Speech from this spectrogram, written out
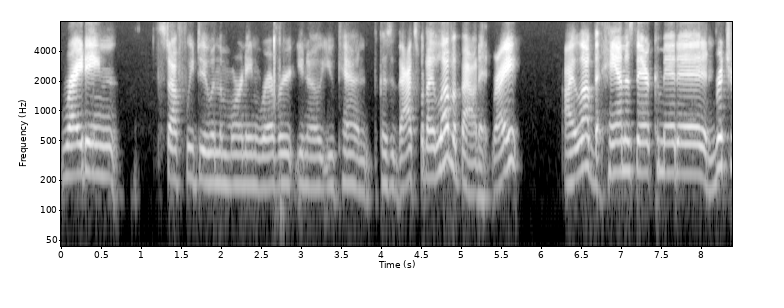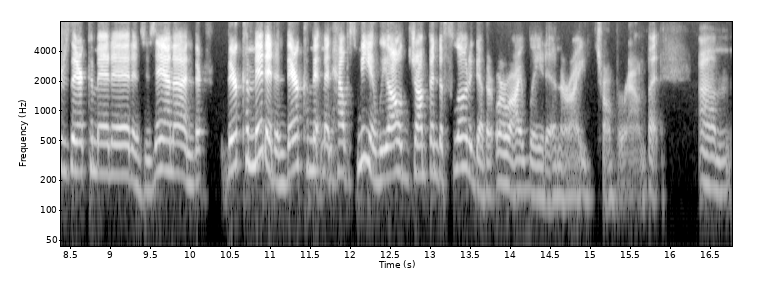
writing stuff we do in the morning wherever you know you can because that's what I love about it, right? I love that Hannah's there committed and Richard's there committed and Susanna and they're they're committed and their commitment helps me and we all jump into flow together or I wade in or I tromp around. But um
